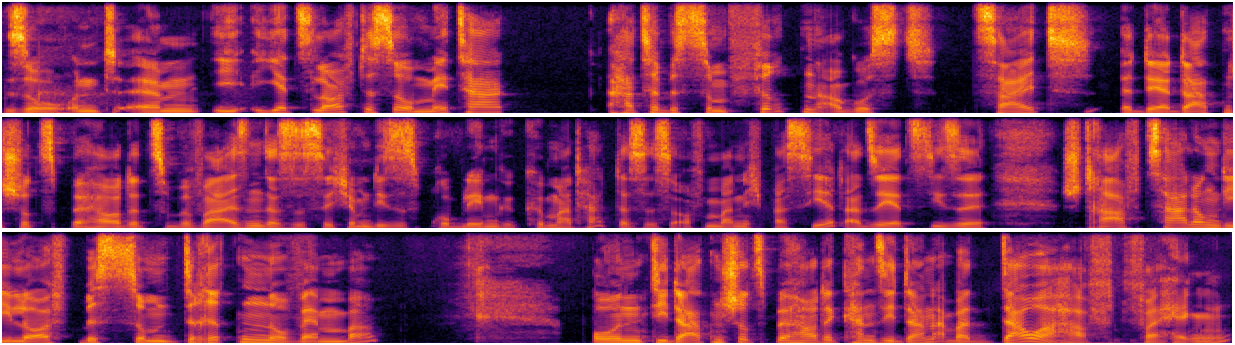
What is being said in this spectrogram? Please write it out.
So, ah. und ähm, jetzt läuft es so, Meta hatte bis zum 4. August Zeit der Datenschutzbehörde zu beweisen, dass es sich um dieses Problem gekümmert hat. Das ist offenbar nicht passiert. Also jetzt diese Strafzahlung, die läuft bis zum 3. November. Und die Datenschutzbehörde kann sie dann aber dauerhaft verhängen,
